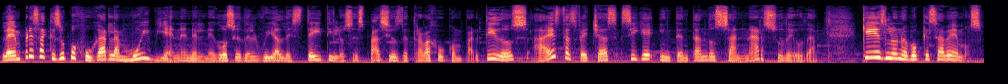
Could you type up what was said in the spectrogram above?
La empresa que supo jugarla muy bien en el negocio del real estate y los espacios de trabajo compartidos, a estas fechas sigue intentando sanar su deuda. ¿Qué es lo nuevo que sabemos?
